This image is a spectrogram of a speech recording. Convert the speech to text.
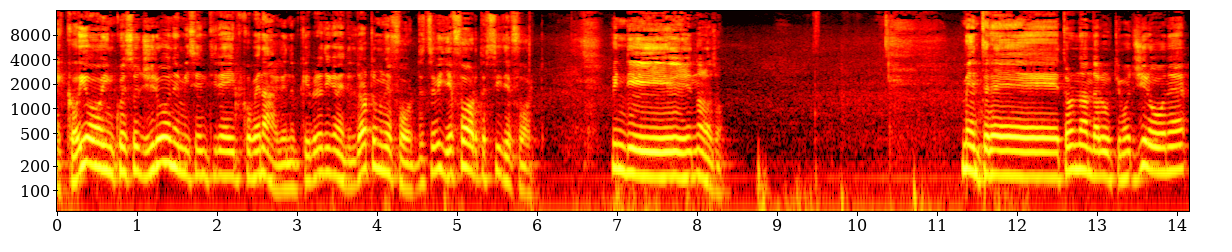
ecco io in questo girone mi sentirei il Copenaghen perché praticamente il Dortmund è forte il Siviglia è forte il City è forte quindi non lo so mentre tornando all'ultimo girone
